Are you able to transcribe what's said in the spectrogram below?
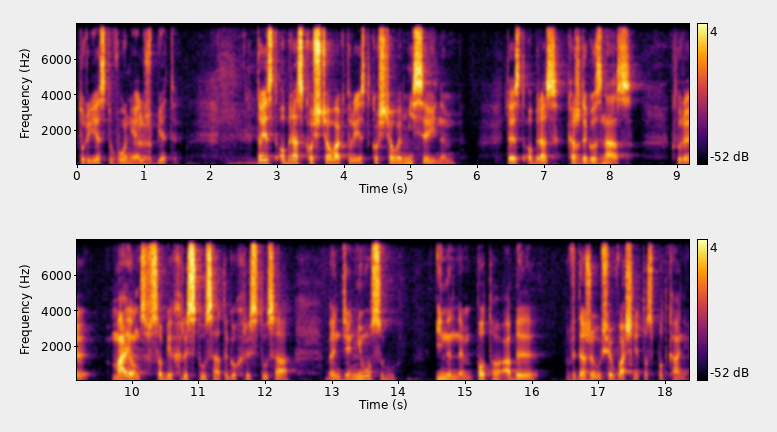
który jest w łonie Elżbiety. To jest obraz Kościoła, który jest Kościołem misyjnym. To jest obraz każdego z nas, który mając w sobie Chrystusa, tego Chrystusa będzie niósł innym po to, aby wydarzyło się właśnie to spotkanie.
